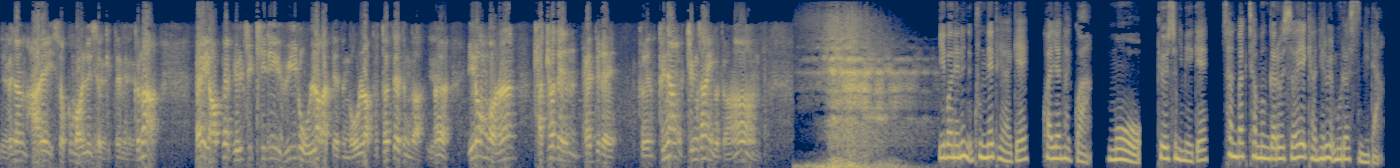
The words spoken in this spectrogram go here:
왜냐면 아래에 있었고 멀리 있었기 때문에. 그러나 배 옆에 빌지킬이 위로 올라갔다든가 올라붙었다든가 예, 이런 거는 좌초된 배들의 그, 그냥 증상이거든. 이번에는 국내 대학의 관련 학과 모 교수님에게 선박 전문가로서의 견해를 물었습니다.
